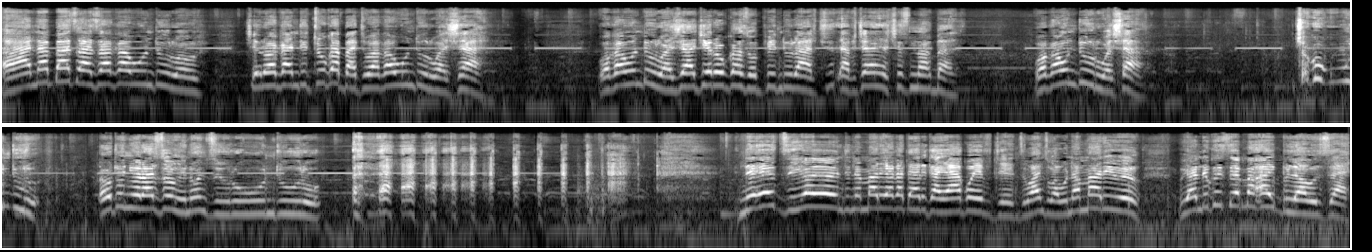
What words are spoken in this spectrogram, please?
haana basa asi akaundurwa chero akandituka but wakaundurwa sha. Wakaundurwa sha chero ukazopindura hafichisina basa. Wakaundurwa sha. Chokokuunduro dautonyora song inonzi ruunduro needzi iyoyo ndine mari yakadarika yako evidence. Wanzwa una mari iyoyo uyandikuise maiblows aya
